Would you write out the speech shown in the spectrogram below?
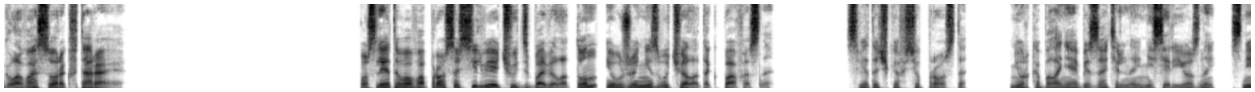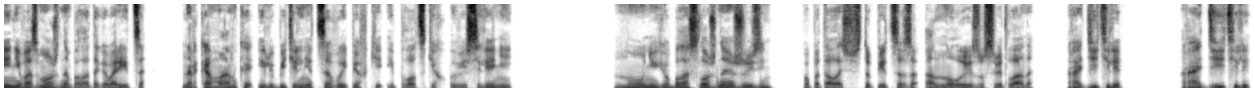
Глава 42. После этого вопроса Сильвия чуть сбавила тон и уже не звучала так пафосно. «Светочка, все просто. Нюрка была не обязательной, не серьезной, с ней невозможно было договориться. Наркоманка и любительница выпивки и плотских увеселений. «Ну, у нее была сложная жизнь», — попыталась вступиться за Анну Луизу Светлана. «Родители...» «Родители?»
